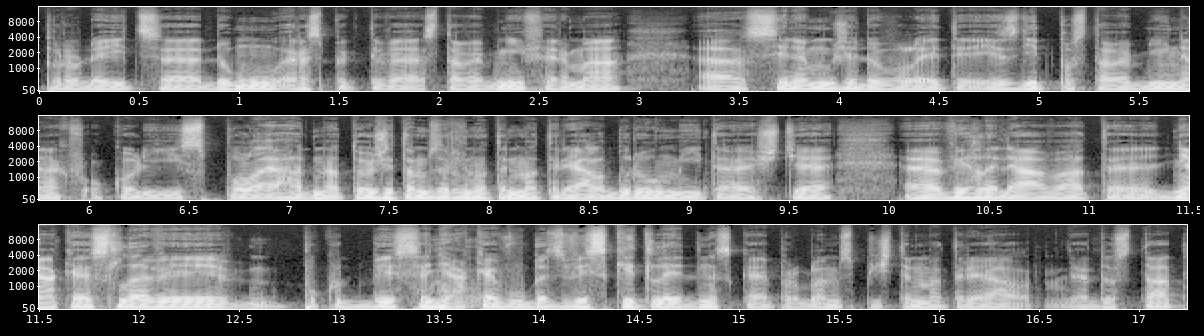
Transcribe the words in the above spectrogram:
prodejce domů, respektive stavební firma eh, si nemůže dovolit jezdit po stavebninách v okolí, spoléhat na to, že tam zrovna ten materiál budou mít a ještě eh, vyhledávat nějaké slevy, pokud by se nějaké vůbec vyskytly. Dneska je problém spíš ten materiál dostat.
